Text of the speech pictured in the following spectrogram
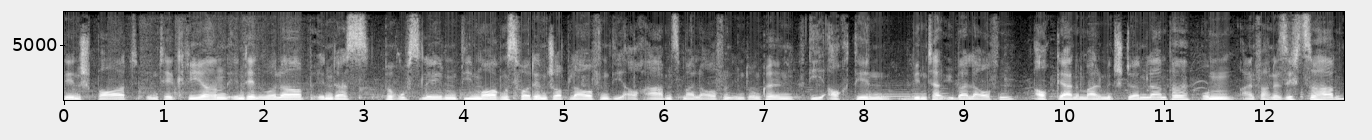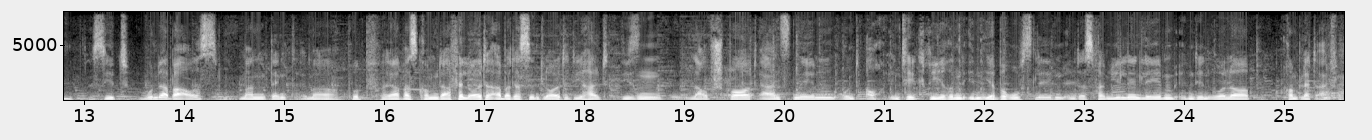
den Sport integrieren in den Urlaub, in das Berufsleben, die morgens vor dem Job laufen, die auch abends mal laufen im Dunkeln, die auch den Winter überlaufen, auch gerne mal mit Stirnlampe, um einfach eine Sicht zu haben. Das sieht wunderbar aus. Man denkt immer, pup, ja, was kommen da für Leute? Aber das sind Leute, die halt diesen Laufsport ernst nehmen und auch integrieren in ihr Berufsleben, in das Familienleben, in den Urlaub komplett einfach.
